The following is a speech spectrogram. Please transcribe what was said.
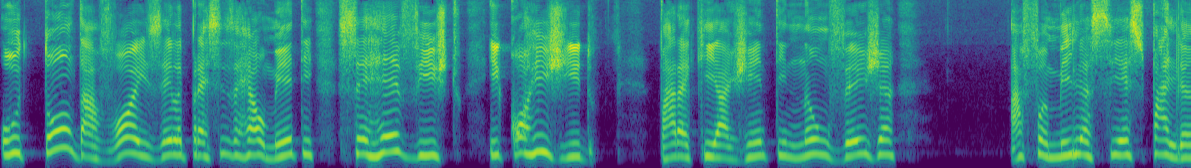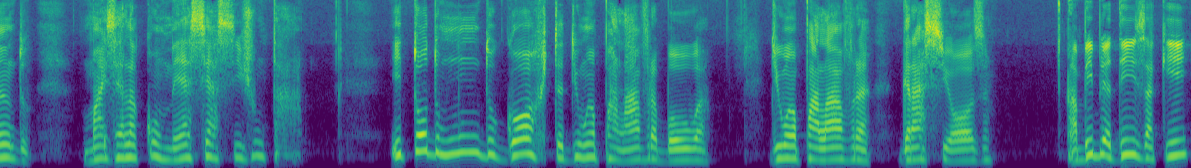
O tom da voz, ele precisa realmente ser revisto e corrigido, para que a gente não veja a família se espalhando, mas ela comece a se juntar. E todo mundo gosta de uma palavra boa, de uma palavra graciosa. A Bíblia diz aqui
